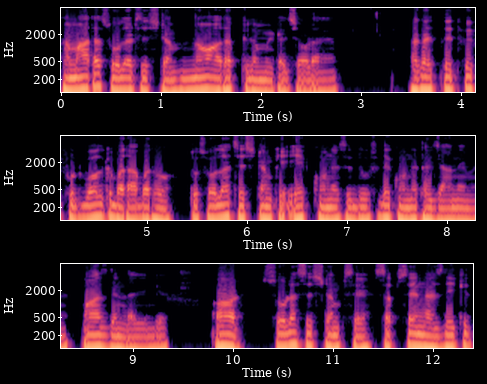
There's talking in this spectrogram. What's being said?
हमारा सोलर सिस्टम 9 अरब किलोमीटर चौड़ा है। अगर पृथ्वी फुटबॉल के बराबर हो तो सोलर सिस्टम के एक कोने से दूसरे कोने तक जाने में पाँच दिन लगेंगे। और सोलर सिस्टम से सबसे नजदीकी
